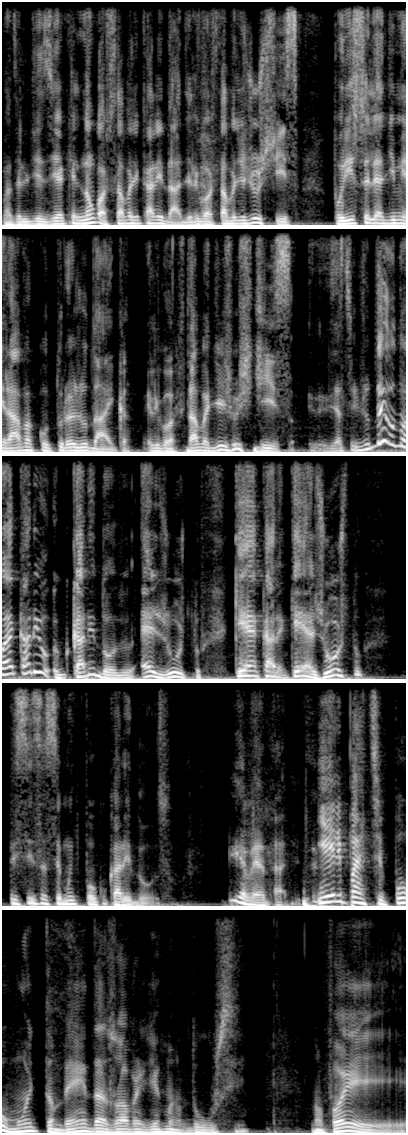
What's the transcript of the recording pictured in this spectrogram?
mas ele dizia que ele não gostava de caridade, ele gostava de justiça. Por isso ele admirava a cultura judaica. Ele gostava de justiça. Ele dizia assim: judeu não é cari caridoso, é justo. Quem é, quem é justo precisa ser muito pouco caridoso. E é verdade. E ele participou muito também das obras de Irmã Dulce. Não foi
